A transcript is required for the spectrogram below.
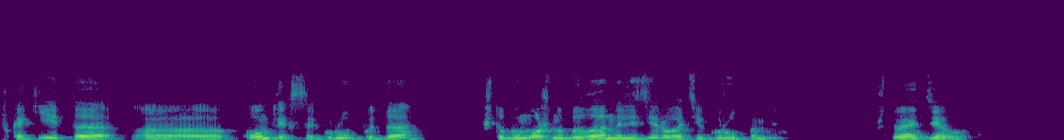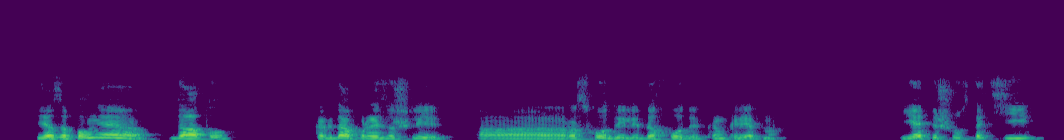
в какие-то а, комплексы, группы, да, чтобы можно было анализировать их группами. Что я делаю? Я заполняю дату, когда произошли а, расходы или доходы конкретно я пишу статьи,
